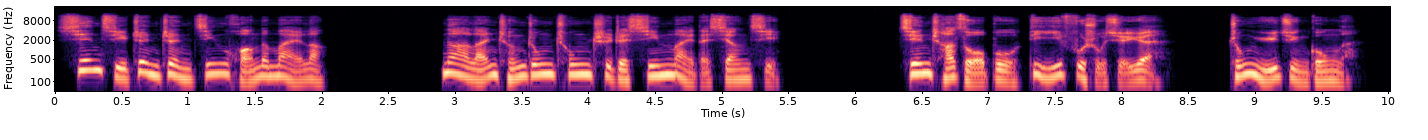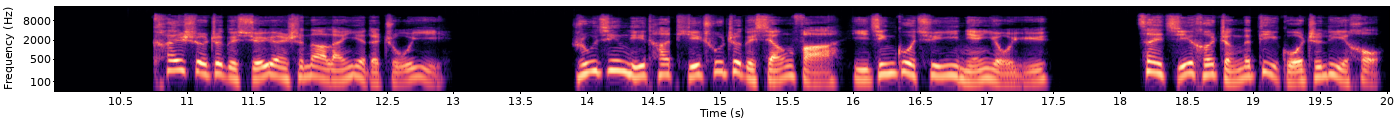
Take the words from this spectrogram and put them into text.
掀起阵阵金黄的麦浪。纳兰城中充斥着新麦的香气。监察左部第一附属学院终于竣工了。开设这个学院是纳兰叶的主意，如今离他提出这个想法已经过去一年有余。在集合整个帝国之力后，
